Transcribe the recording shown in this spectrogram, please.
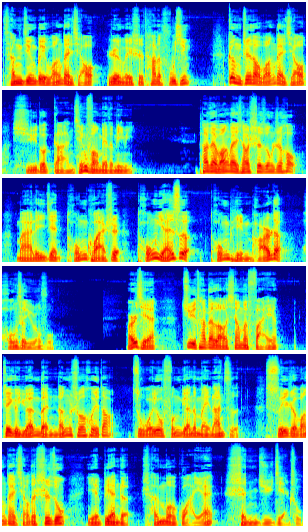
曾经被王代桥认为是他的福星，更知道王代桥许多感情方面的秘密。他在王代桥失踪之后，买了一件同款式、同颜色、同品牌的红色羽绒服，而且据他的老乡们反映，这个原本能说会道、左右逢源的美男子，随着王代桥的失踪，也变得。沉默寡言，深居简出。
